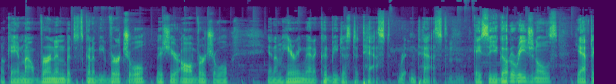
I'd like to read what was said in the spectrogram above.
okay, in Mount Vernon, but it's going to be virtual this year, all virtual. And I'm hearing that it could be just a test, written test. Okay, so you go to regionals. You have to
